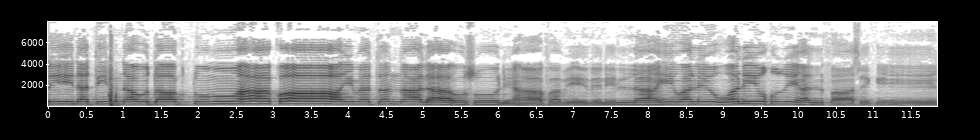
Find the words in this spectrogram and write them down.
لينة أو تركتموها قائمة على أصولها فبإذن الله ولي- وليخزي الفاسقين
